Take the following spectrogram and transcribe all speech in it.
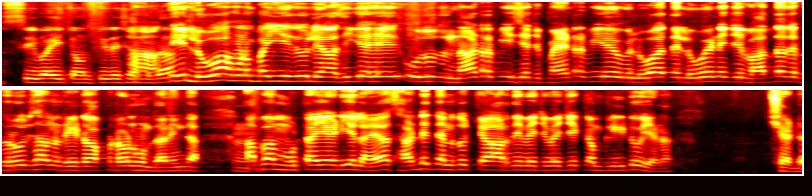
80 ਬਾਈ 34 ਦੇ ਹਾਂ ਦਾ। ਇਹ ਲੋਹਾ ਹੁਣ ਬਾਈ ਜਦੋਂ ਲਿਆ ਸੀਗਾ ਇਹ ਉਦੋਂ ਤਾਂ 59 ਰੁਪਏ ਸੀ ਅੱਜ 65 ਰੁਪਏ ਹੋ ਗਏ ਲੋਹਾ ਤੇ ਲੋਹੇ ਨੇ ਜੇ ਵਾਧਾ ਤੇ ਫਿਰ ਉਹਦੇ ਹਿਸਾਬ ਨਾਲ ਰੇਟ ਅਪ ਡਾਊਨ ਹੁੰਦਾ ਰਹਿੰਦਾ। ਆਪਾਂ ਮੋਟਾ ਜਿਹਾ ਆਈਡੀਆ ਲਾਇਆ 3.5 ਤੋਂ 4 ਦੇ ਵਿੱਚ ਵਿੱਚ ਕੰਪਲੀਟ ਹੋ ਜਾਣਾ। ਸ਼ੈੱਡ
